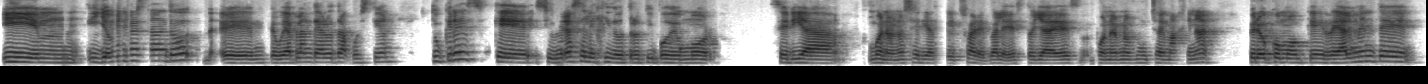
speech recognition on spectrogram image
Y, yo, mientras tanto, eh, te voy a plantear otra cuestión. ¿Tú crees que si hubieras elegido otro tipo de humor sería, bueno, no sería David Suárez, ¿vale? Esto ya es ponernos mucho a imaginar, pero como que realmente,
